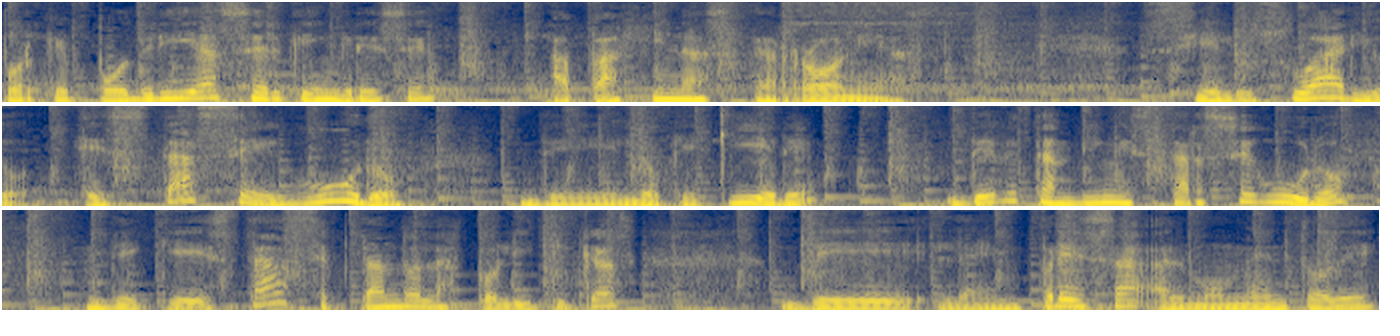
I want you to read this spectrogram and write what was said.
porque podría ser que ingrese a páginas erróneas. Si el usuario está seguro de lo que quiere, debe también estar seguro de que está aceptando las políticas de la empresa al momento de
